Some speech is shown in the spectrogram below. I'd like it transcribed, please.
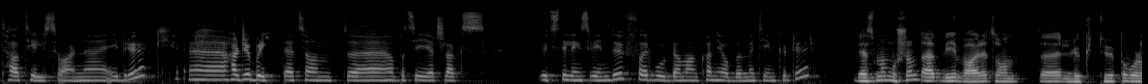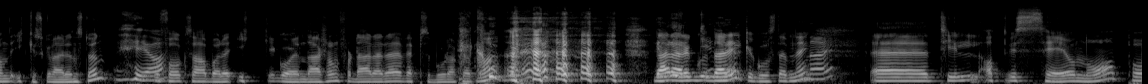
ta tilsvarende i bruk. Eh, har dere blitt et sånt, eh, si, et slags utstillingsvindu for hvordan man kan jobbe med teamkultur? Det som er morsomt, er at vi var et sånt uh, look-to på hvordan det ikke skulle være en stund. ja. Og folk sa bare 'ikke gå inn der sånn, for der er det vepsebol akkurat nå'. der, er det, der er det ikke god stemning. Eh, til at vi ser jo nå på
